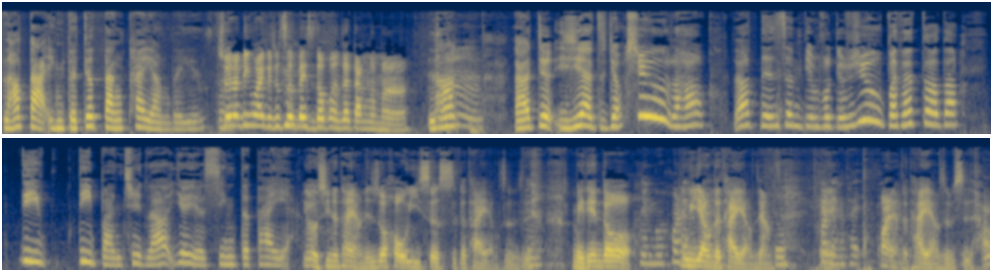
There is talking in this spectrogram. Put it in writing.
然后打赢的就当太阳的颜色，所以那另外一个就这辈子都不能再当了吗？然后、然后就一下子就咻，然后然后人生巅峰就咻把它找到地地板去，然后又有新的太阳，又有新的太阳，你是说后羿射十个太阳是不是？每天都有不一样的太阳这样子对，画哎两个太阳，画两个太阳是不是？好，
